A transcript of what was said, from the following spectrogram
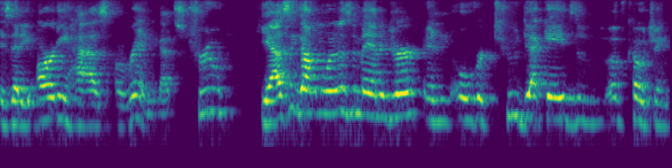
is that he already has a ring. That's true. He hasn't gotten one as a manager in over two decades of, of coaching,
